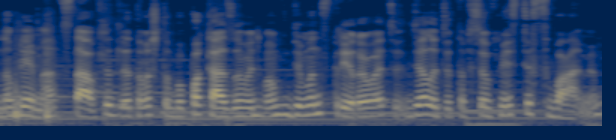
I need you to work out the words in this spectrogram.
на время отставлю для того, чтобы показывать вам, демонстрировать, делать это все вместе с вами.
